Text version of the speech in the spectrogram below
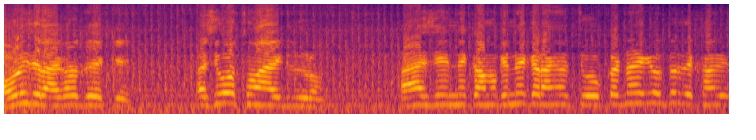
ਹੌਲੀ ਚਲਾਇਆ ਕਰੋ ਦੇਖ ਕੇ ਅਸੀਂ ਉੱਥੋਂ ਆਏ ਏਡੀ ਦੂਰੋਂ ਐ ਅਸੀਂ ਇੰਨੇ ਕੰਮ ਕਿੰਨੇ ਕਰਾਂਗੇ ਚੋਕ ਕੱਢਣਾ ਹੈ ਕਿ ਉਧਰ ਦੇਖਾਂਗੇ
